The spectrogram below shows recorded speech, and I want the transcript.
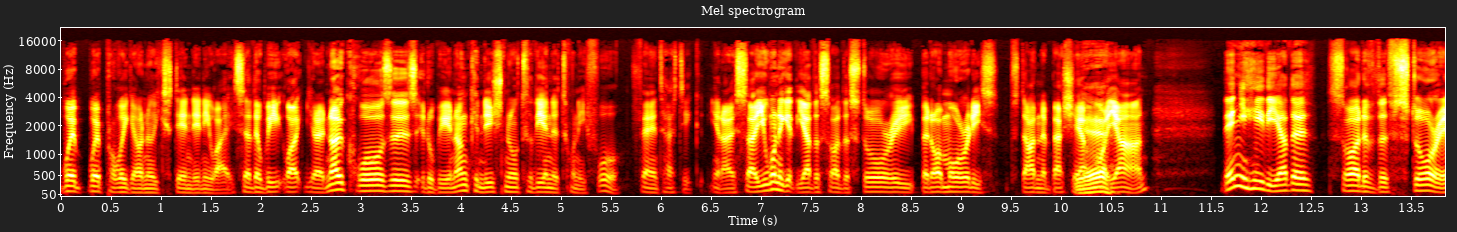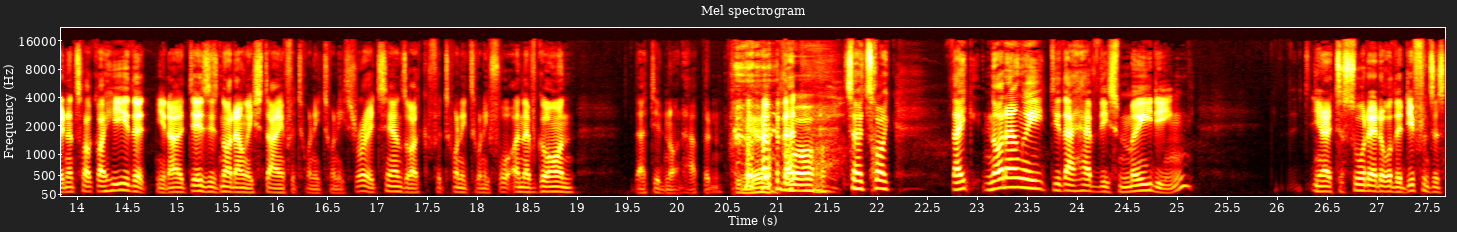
We're, we're probably going to extend anyway. So there'll be like, you know, no clauses. It'll be an unconditional to the end of 24. Fantastic. You know, so you want to get the other side of the story, but I'm already starting to bash out Yeah. my yarn. Then you hear the other side of the story, and it's like I hear that you know Des is not only staying for 2023. It sounds like for 2024, and they've gone. That did not happen. Yeah. That- Oh. So it's like they not only did they have this meeting, you know, to sort out all the differences,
